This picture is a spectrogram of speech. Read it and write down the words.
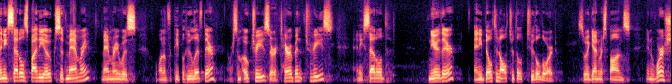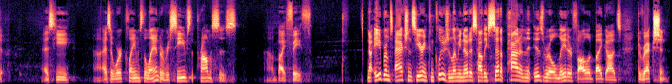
then he settles by the oaks of Mamre. Mamre was one of the people who lived there. There were some oak trees or terebinth trees, and he settled near there, and he built an altar to the Lord. So again, responds in worship as he, uh, as it were, claims the land or receives the promises uh, by faith. Now, Abram's actions here, in conclusion, let me notice how they set a pattern that Israel later followed by God's direction.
